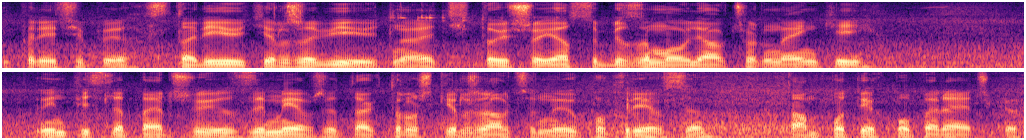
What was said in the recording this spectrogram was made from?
і причіпи старіють і ржавіють. Навіть той, що я собі замовляв чорненький, він після першої зими вже так трошки ржавчиною покрився. Там по тих поперечках.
